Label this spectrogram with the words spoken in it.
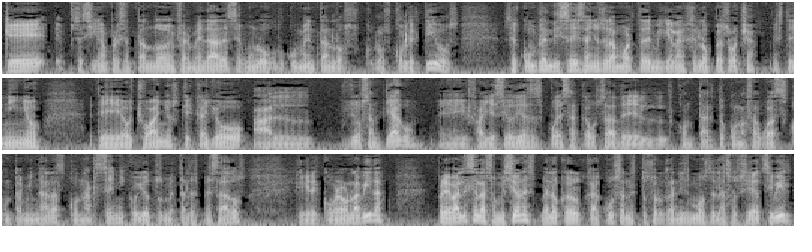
que eh, se sigan presentando enfermedades según lo documentan los, los colectivos. Se cumplen 16 años de la muerte de Miguel Ángel López Rocha, este niño de 8 años que cayó al yo Santiago eh, falleció días después a causa del contacto con las aguas contaminadas con arsénico y otros metales pesados que le cobraron la vida. Prevalecen las omisiones, es lo que acusan estos organismos de la sociedad civil.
